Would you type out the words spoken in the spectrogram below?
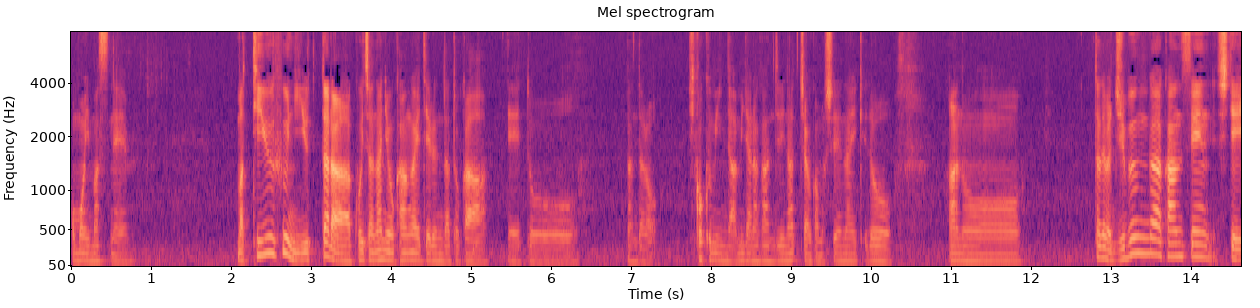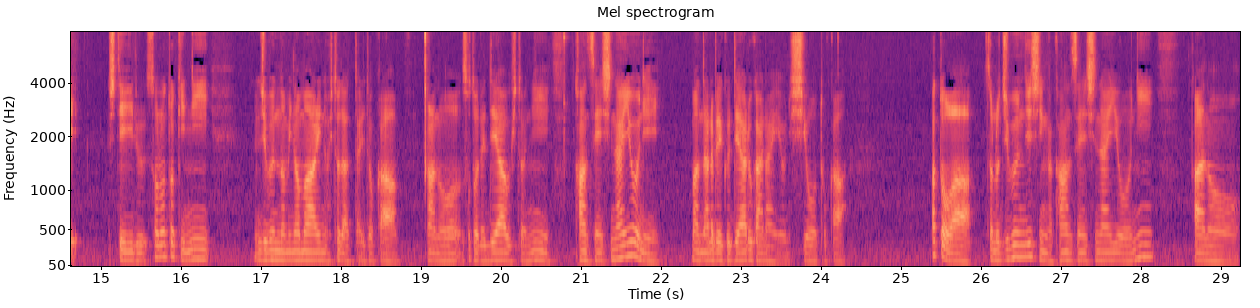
思いますね。まあ、っていうふうに言ったらこいつは何を考えてるんだとかえっ、ー、となんだろう非国民だみたいな感じになっちゃうかもしれないけどあの例えば自分が感染してしているその時に自分の身の回りの人だったりとかあの外で出会う人に感染しないように、まあ、なるべく出歩かないようにしようとかあとはその自分自身が感染しないようにあの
